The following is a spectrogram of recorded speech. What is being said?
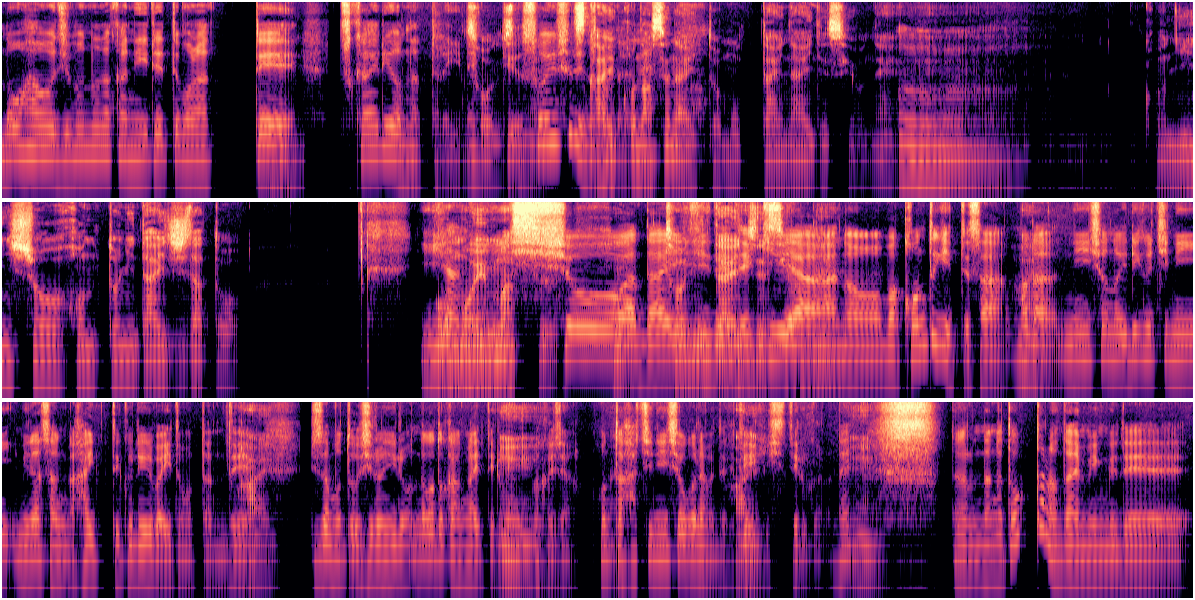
ノウハウを自分の中に入れてもらって、使えるようになったらいいねっていうそうね。そういう種類の使い。こなせないともったいないですよね。うん。この認証本当に大事だといや認証は大事で大できり事ですよね。ゃあの、まあ、この時ってさまだ認証の入り口に皆さんが入ってくれればいいと思ったんで、はい。実はもっと後ろにいろんなこと考えてるええ。わけじゃん、本当は8認証ぐらいまで定義してるからね、ええ。だからなんかどっかのタイミングで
